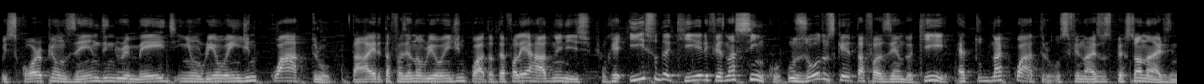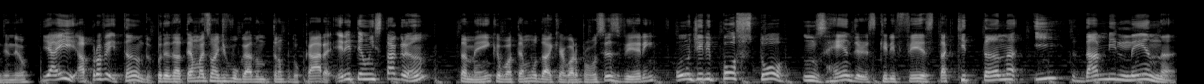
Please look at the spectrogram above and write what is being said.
o Scorpion's Ending Remade em Unreal Engine 4, tá? Ele tá fazendo Unreal Engine 4, até falei errado no início, porque isso daqui ele fez na 5. Os outros que ele tá fazendo aqui é tudo na 4, os finais dos personagens, entendeu? E aí, aproveitando, poder dar até mais uma divulgada no trampo do cara, ele tem um Instagram também, que eu vou até mudar aqui agora pra vocês verem, onde ele postou uns renders que ele fez da Kitana e da Milena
